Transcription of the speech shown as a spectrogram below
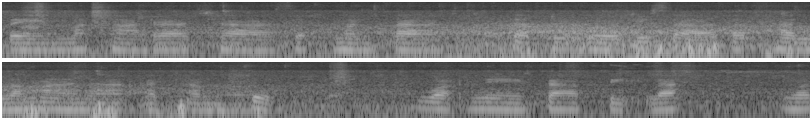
เตมหาราชาสมันตาจตุโรทิสาตทันละมานาอัตังสุวะเนกาปิละวั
